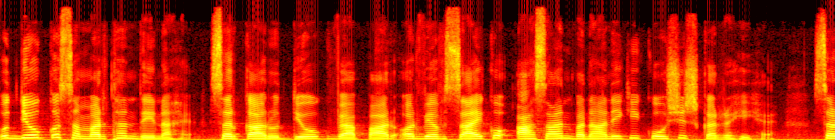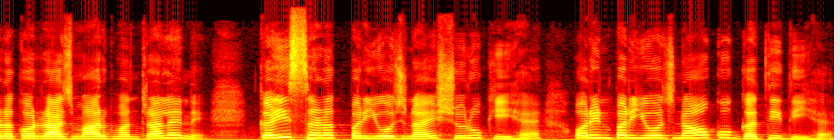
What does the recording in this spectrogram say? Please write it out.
उद्योग को समर्थन देना है। सरकार उद्योग, व्यापार और व्यवसाय को आसान बनाने की कोशिश कर रही है। सड़क और राजमार्ग मंत्रालय ने कई सड़क परियोजनाएँ शुरू की है और इन परियोजनाओं को गति दी है।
